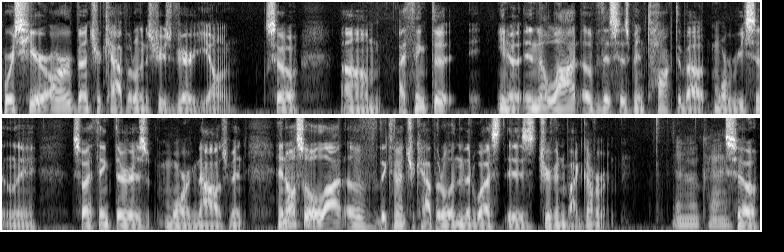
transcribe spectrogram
Whereas here our venture capital industry is very young. So um, I think that you know, and a lot of this has been talked about more recently. So I think there is more acknowledgement, and also a lot of the venture capital in the Midwest is driven by government. Okay. So,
